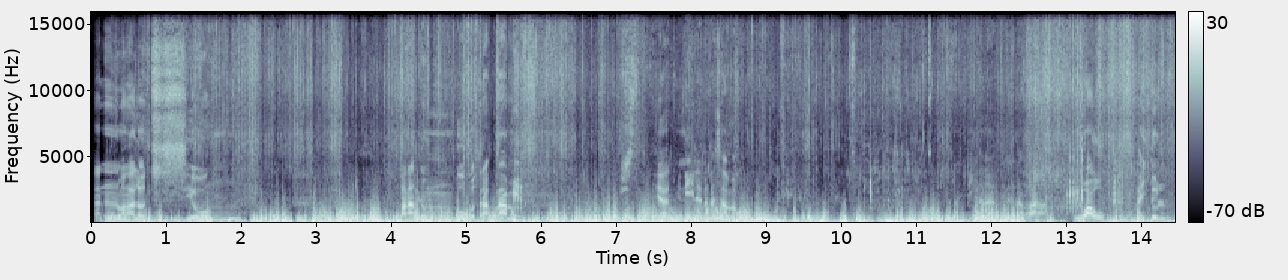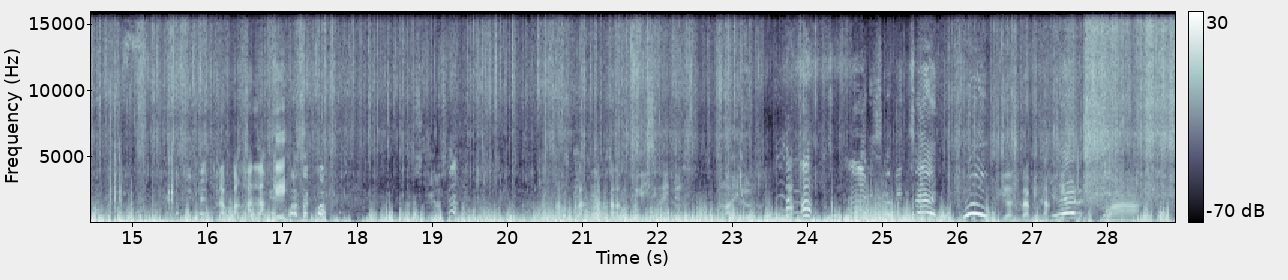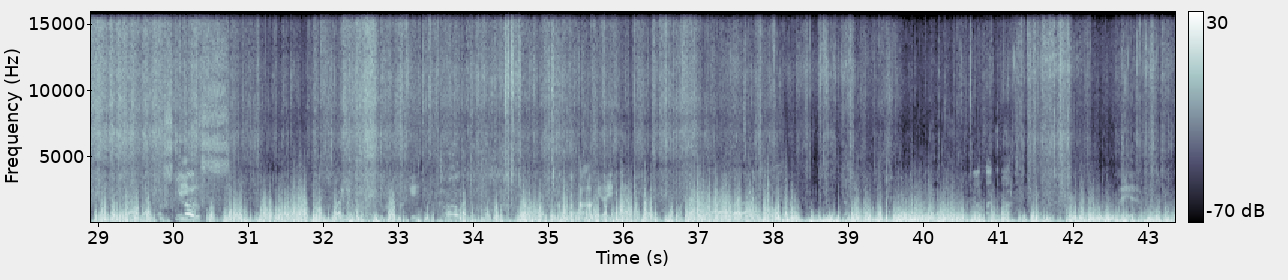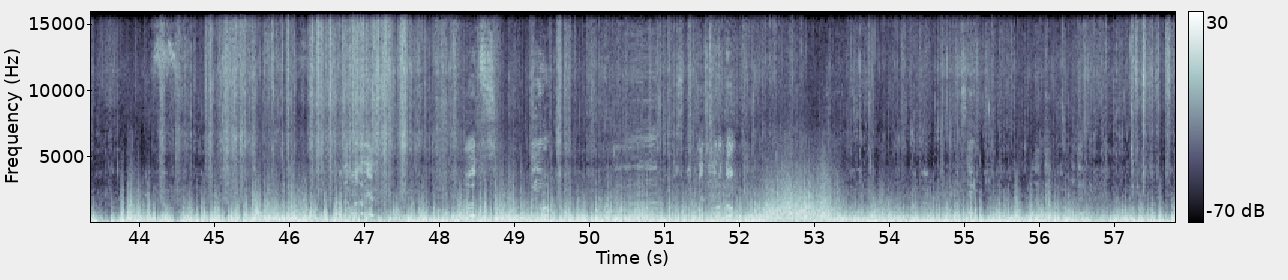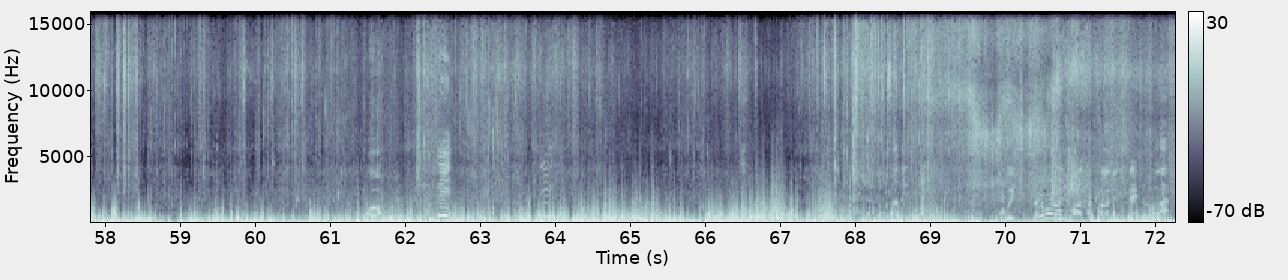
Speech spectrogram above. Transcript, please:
Yan mga lods, yung pangatlong bubo trap namin. Yan, hinila na kasama ko. Tingnan natin laban. Wow! Idol! Napakalaki! Napakalaki, napakalaki bilising idol. Mga idol. Yan, grabe laki. Mga 2 kilos. Idol, laki. Wow. Napakalaki Uy, Dalawa nga limakan pala nito, Tek. Dalawa nga.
